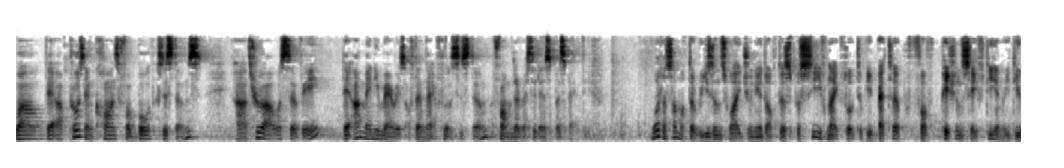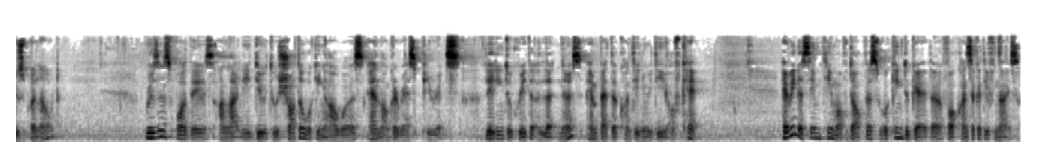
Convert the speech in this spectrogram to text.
While there are pros and cons for both systems, uh, through our survey, there are many merits of the night float system from the resident's perspective. What are some of the reasons why junior doctors perceive night float to be better for patient safety and reduce burnout? Reasons for this are likely due to shorter working hours and longer rest periods, leading to greater alertness and better continuity of care. Having the same team of doctors working together for consecutive nights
